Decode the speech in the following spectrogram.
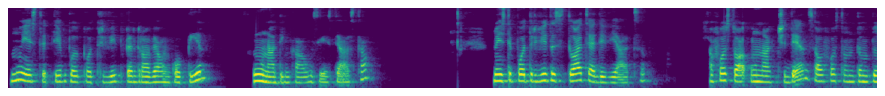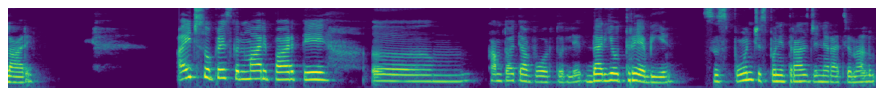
nu este timpul potrivit pentru a avea un copil. Una din cauze este asta. Nu este potrivită situația de viață. A fost un accident sau a fost o întâmplare. Aici se opresc în mare parte um, cam toate avorturile, dar eu trebuie să spun ce spune transgenerațional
